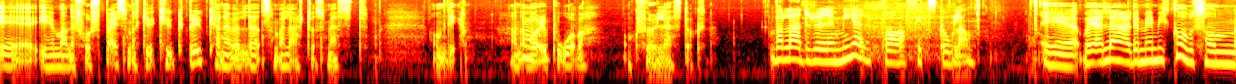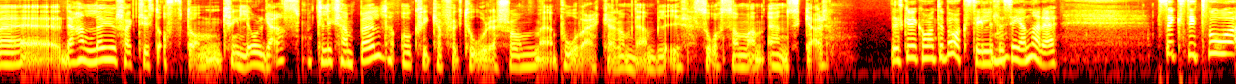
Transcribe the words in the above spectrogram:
är Manne Forsberg som har skrivit Kukbruk. Han är väl den som har lärt oss mest om det. Han har mm. varit på OVA och föreläst också. Vad lärde du dig mer på Fittskolan? Eh, vad jag lärde mig mycket om, som, eh, det handlar ju faktiskt ofta om kvinnlig orgasm till exempel och vilka faktorer som eh, påverkar om den blir så som man önskar. Det ska vi komma tillbaka till lite mm. senare. 62 eh,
